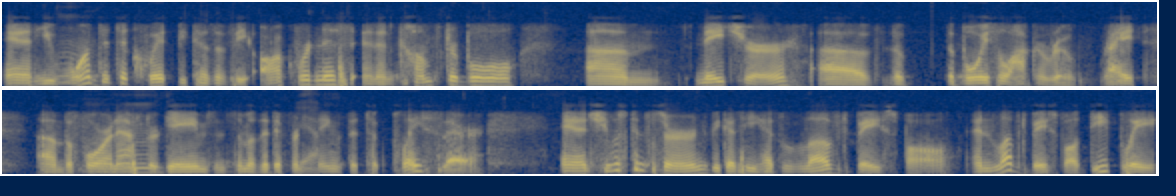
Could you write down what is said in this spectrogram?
And he mm. wanted to quit because of the awkwardness and uncomfortable um, nature of the the boys' locker room, right? Um, before and after mm-hmm. games and some of the different yeah. things that took place there. And she was concerned because he had loved baseball and loved baseball deeply,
